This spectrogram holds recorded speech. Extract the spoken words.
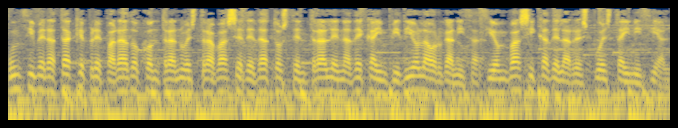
Un ciberataque preparado contra nuestra base de datos central en ADECA impidió la organización básica de la respuesta inicial.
